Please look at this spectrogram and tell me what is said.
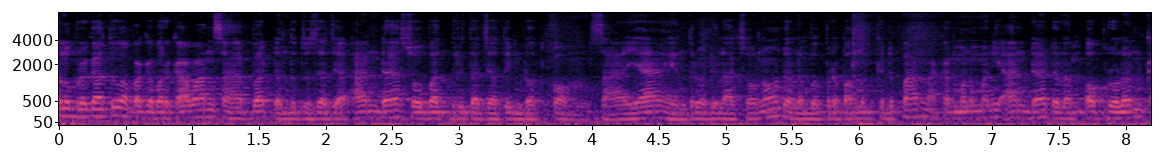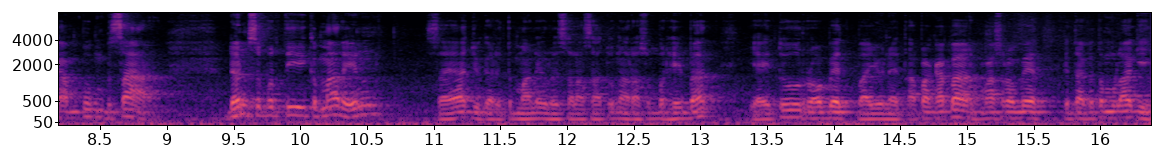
Warahmatullahi wabarakatuh. Apa kabar kawan, sahabat, dan tentu saja Anda, sobat beritajatim.com. Saya Hendro Dilaksono dalam beberapa menit ke depan akan menemani Anda dalam obrolan kampung besar. Dan seperti kemarin, saya juga ditemani oleh salah satu narasumber hebat, yaitu Robert Bayonet. Apa kabar, Mas Robert? Kita ketemu lagi.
